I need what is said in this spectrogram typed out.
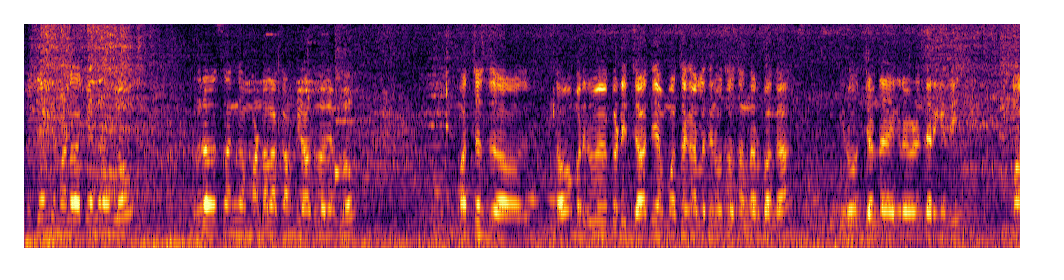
ప్రజెంట్ మండల కేంద్రంలో గుజరాత్ సంఘం మండల కమిటీ ఆధ్వర్యంలో మత్స్య నవంబర్ ఇరవై ఒకటి జాతీయ మత్స్యకారుల దినోత్సవం సందర్భంగా ఈరోజు జెండా ఎగరవేయడం జరిగింది. మా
